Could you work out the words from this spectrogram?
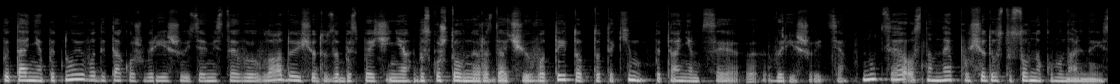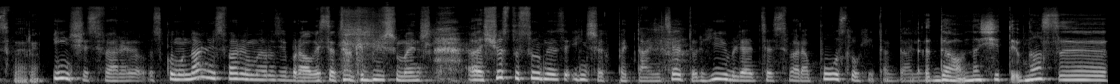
питання питної води також вирішується місцевою владою щодо забезпечення безкоштовною роздачею води. Тобто таким питанням це вирішується. Ну це основне щодо стосовно комунальної сфери. Інші сфери з комунальною сферою ми розібралися так більш-менш. Е, Що стосується інших питань, це торгівля, це сфера послуг і так далі. Да, значить, в нас е,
